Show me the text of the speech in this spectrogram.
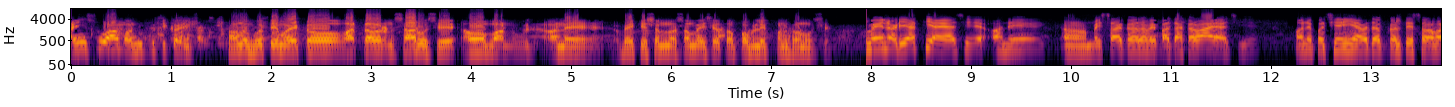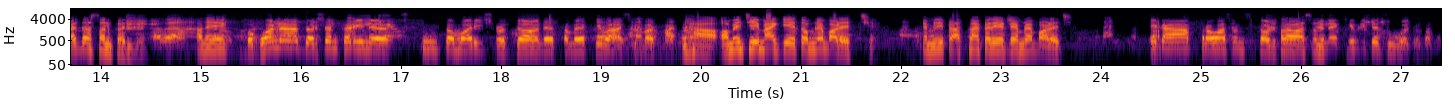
અહીં શું આમ અનુભૂતિ કરી? અનુભૂતિમાં એક વાતાવરણ સારું છે હવામાન અને વેકેશનનો સમય છે તો પબ્લિક પણ ઘણું છે. અમે નડિયાદથી આવ્યા છીએ અને મહીસાગર અમે બધા કરવા આવ્યા છીએ. અને પછી અહીંયા આવે ગલતેશ્વર અમે દર્શન કરીએ. અને ભગવાનના દર્શન કરીને શું તમારી શ્રદ્ધા અને તમે કેવા આશીર્વાદ માંગો હા અમે જે માગીએ તો અમને મળે જ છે. એમની પ્રાર્થના કરીએ એટલે એમને મળે છે. એક આ પ્રવાસન સ્થળ પ્રવાસન. એને કેવી રીતે જુઓ છો તમે?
